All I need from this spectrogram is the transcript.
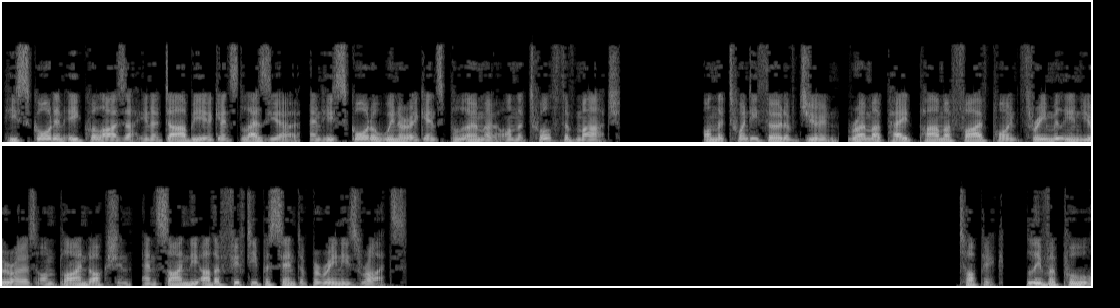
He scored an equaliser in a derby against Lazio, and he scored a winner against Palermo on 12 March. On 23 June, Roma paid Parma €5.3 million Euros on blind auction, and signed the other 50% of Borini's rights. Liverpool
